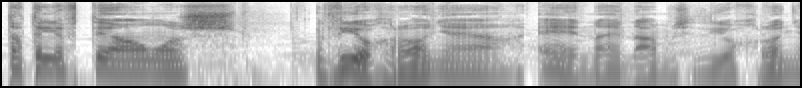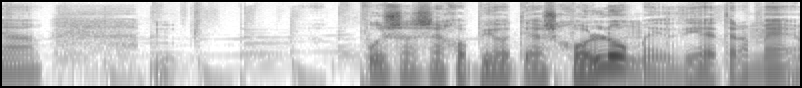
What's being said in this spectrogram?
Τα τελευταία όμως δύο χρόνια, ένα, ενάμιση, δύο χρόνια που σας έχω πει ότι ασχολούμαι ιδιαίτερα με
